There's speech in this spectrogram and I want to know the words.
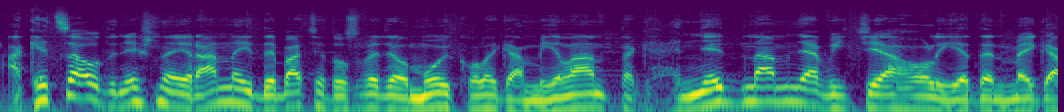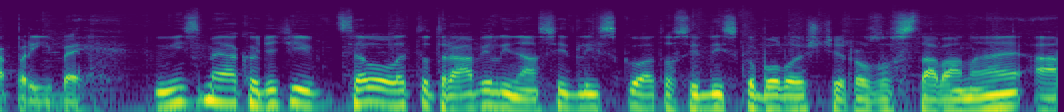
A keď sa o dnešnej rannej debate dozvedel môj kolega Milan, tak hneď na mňa vyťahol jeden mega príbeh. My sme ako deti celé leto trávili na sídlisku a to sídlisko bolo ešte rozostavané a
